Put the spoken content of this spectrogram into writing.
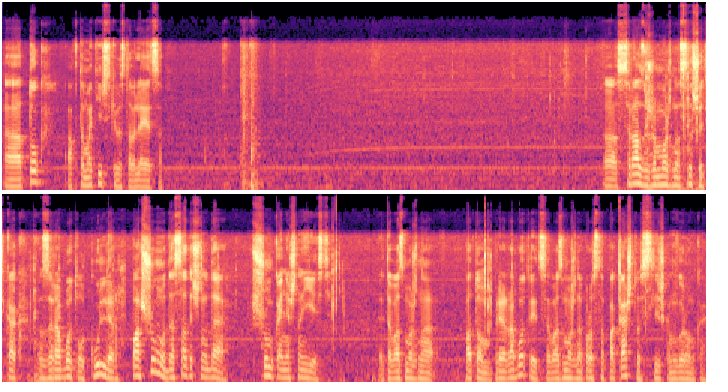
А ток автоматически выставляется. Сразу же можно слышать, как заработал кулер. По шуму достаточно, да, шум, конечно, есть. Это, возможно, потом приработается, возможно, просто пока что слишком громко.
